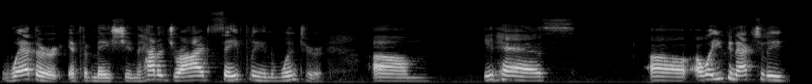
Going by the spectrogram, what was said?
weather information, how to drive safely in the winter, um, it has uh, a way you can actually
